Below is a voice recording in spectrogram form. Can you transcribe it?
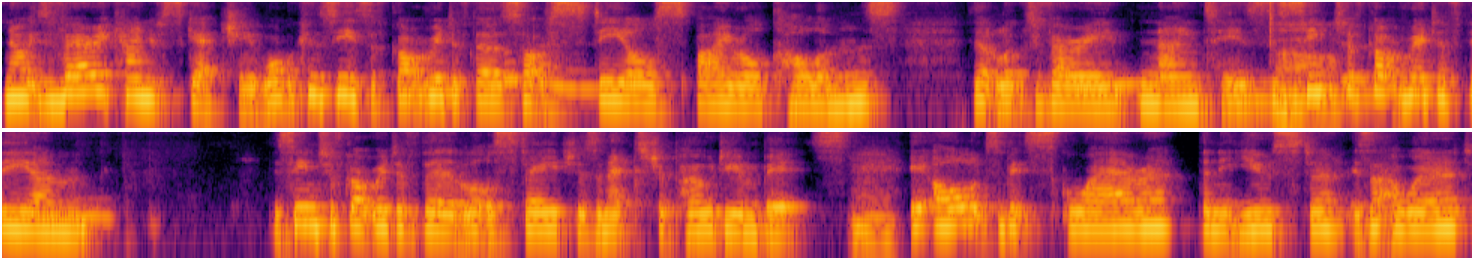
Now it's very kind of sketchy. What we can see is they've got rid of those sort of steel spiral columns that looked very 90s. They seem to have got rid of the um they seem to have got rid of the little stages and extra podium bits. It all looks a bit squarer than it used to. Is that a word?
